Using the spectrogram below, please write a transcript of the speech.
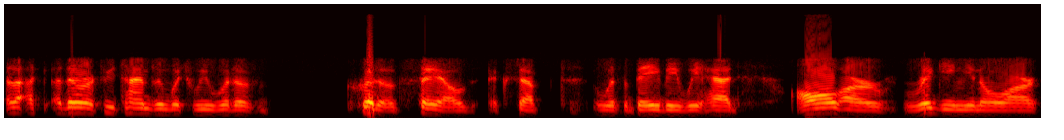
there were a few times in which we would have could have sailed, except with the baby. We had all our rigging, you know, our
